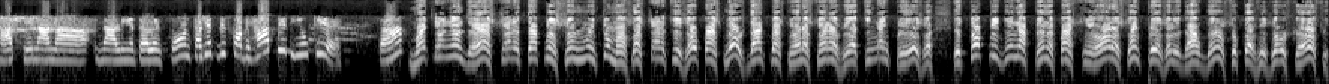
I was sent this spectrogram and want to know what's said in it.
aqui na, na, na linha telefônica, a gente descobre rapidinho o que é, tá? Mas, dona André, a senhora está pensando muito mal. Se a senhora quiser, eu passo meus dados para a senhora, a senhora vê aqui na empresa. Eu estou pedindo apenas para a senhora, se a empresa ligar alguém, o supervisor, o chefe,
